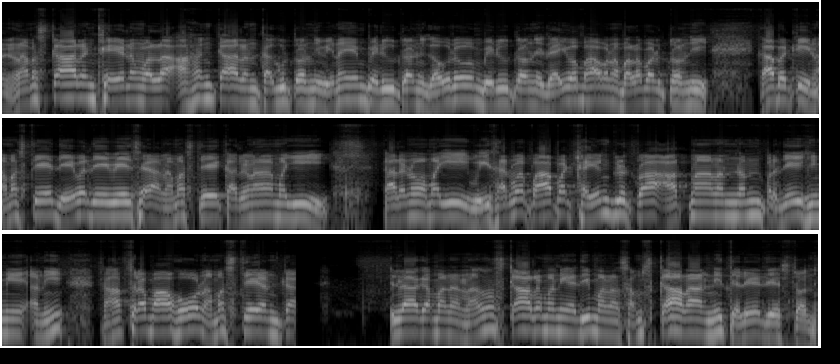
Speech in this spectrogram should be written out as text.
నమస్కారం చేయడం వల్ల అహంకారం తగ్గుతోంది వినయం పెరుగుతోంది గౌరవం పెరుగుతోంది దైవభావన బలపడుతోంది. కాబట్టి నమస్తే దేవదేవేశ నమస్తే కరుణామయి కరణోమయి ఈ సర్వ పాప క్షయం కృత్వా ఆత్మానందం ప్రదేహిమే అని సహస్రబాహో నమస్తే అంట. ఇలాగ మన నమస్కారం అనేది మన సంస్కారాన్ని తెలియజేస్తోంది.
